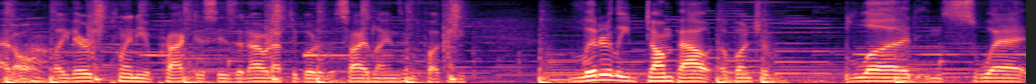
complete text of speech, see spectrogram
at all. Huh. Like there was plenty of practices that I would have to go to the sidelines and fucking literally dump out a bunch of blood and sweat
